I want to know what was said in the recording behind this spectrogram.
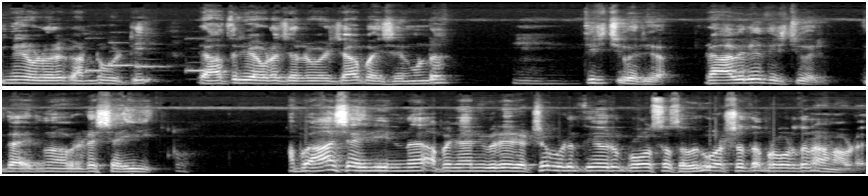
ഇങ്ങനെയുള്ളവരെ കണ്ടുപിട്ടി രാത്രി അവിടെ ചെലവഴിച്ചാൽ ആ പൈസയും കൊണ്ട് തിരിച്ചു വരിക. രാവിലെ തിരിച്ചു വരും. ഇതായിരുന്നു അവരുടെ ശൈലി. അപ്പോൾ ആ ശൈലിയിൽ നിന്ന് അപ്പോൾ ഞാൻ ഇവരെ രക്ഷപ്പെടുത്തിയ ഒരു പ്രോസസ്സ് ഒരു വർഷത്തെ പ്രവർത്തനമാണ് അവിടെ.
